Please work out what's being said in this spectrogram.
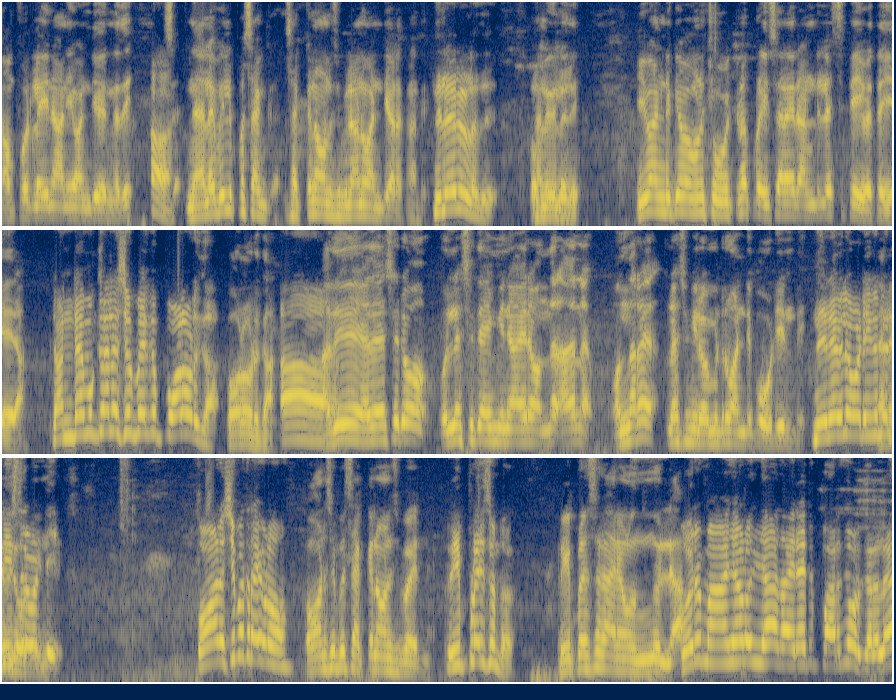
കംഫർട്ട് ലൈൻ ആണ് ഈ വണ്ടി വരുന്നത്. നിലവിൽ ഇപ്പൊ സെക്കൻഡ് ഓണർഷിപ്പിലാണ് വണ്ടി കിടക്കുന്നത് നിലവിലുള്ളത്. നിലവിലുള്ളത്. ഈ വണ്ടിക്ക് നമ്മൾ ചോദിക്കുന്ന പ്രൈസ് ആണ് രണ്ട് ലക്ഷത്തി എഴുപത്തി അയ്യായിരം രണ്ടേ മുക്കാൽ ലക്ഷം രൂപയ്ക്ക് പോളോ കൊടുക്കാം പോളോ കൊടുക്കാം അത് ഏകദേശം ഒരു ഒരു ലക്ഷത്തി അമ്പതിനായിരം ഒന്നര അതന്നെ ഒന്നര ലക്ഷം കിലോമീറ്റർ വണ്ടി ഇപ്പൊ ഓടിയുണ്ട് നിലവിൽ വണ്ടി. ഓണർഷിപ്പ് എത്രയാണോ ഓണർഷിപ്പ് സെക്കൻഡ് ഓണർഷിപ്പ് വരുന്നത്. റീപ്ലേസ് ഉണ്ടോ? റീപ്ലേസ് കാര്യങ്ങളൊന്നുമില്ല. ഒരു മാഞ്ഞാളും ഇല്ല ധൈര്യമായിട്ട് പറഞ്ഞു കൊടുക്കാം അല്ലേ?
